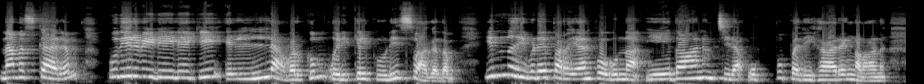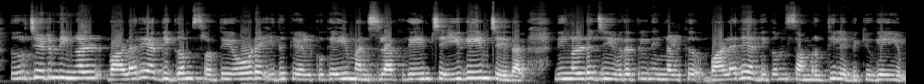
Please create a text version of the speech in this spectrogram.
നമസ്കാരം. പുതിയൊരു വീഡിയോയിലേക്ക് എല്ലാവർക്കും ഒരിക്കൽ കൂടി സ്വാഗതം. ഇന്ന് ഇവിടെ പറയാൻ പോകുന്ന ഏതാനും ചില ഉപ്പ് പരിഹാരങ്ങളാണ്. തീർച്ചയായിട്ടും നിങ്ങൾ വളരെയധികം ശ്രദ്ധയോടെ ഇത് കേൾക്കുകയും മനസ്സിലാക്കുകയും ചെയ്യുകയും ചെയ്താൽ നിങ്ങളുടെ ജീവിതത്തിൽ നിങ്ങൾക്ക് വളരെയധികം സമൃദ്ധി ലഭിക്കുകയും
